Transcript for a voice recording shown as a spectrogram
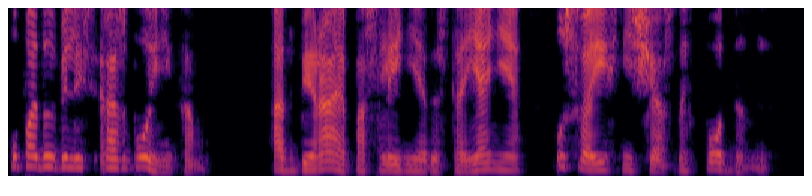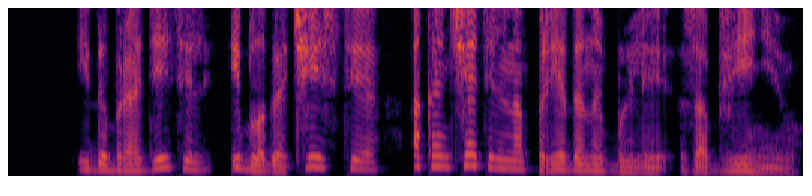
уподобились разбойникам, отбирая последнее достояние у своих несчастных подданных. И добродетель, и благочестие окончательно преданы были забвению.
